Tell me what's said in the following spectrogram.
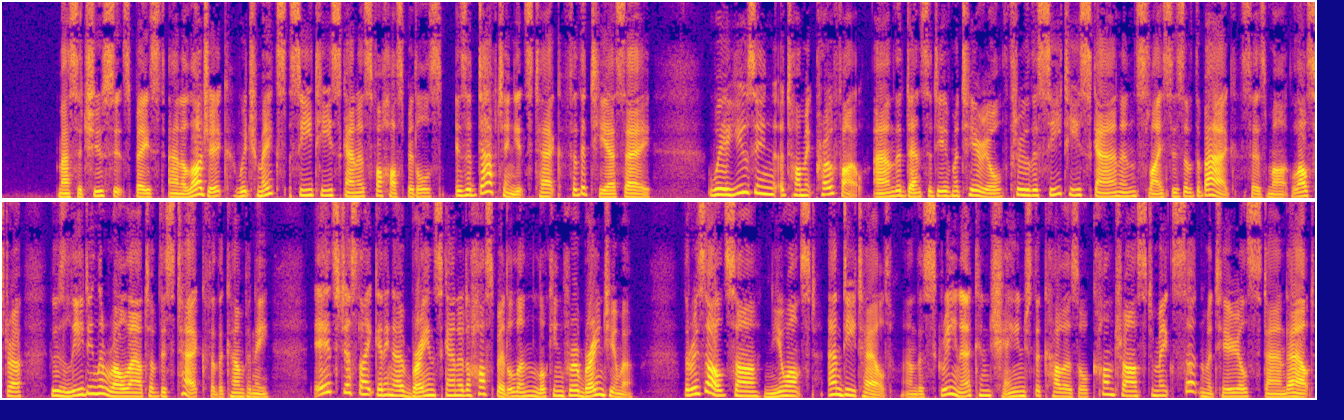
Massachusetts based Analogic, which makes CT scanners for hospitals, is adapting its tech for the TSA. We're using atomic profile and the density of material through the CT scan and slices of the bag, says Mark Laustra, who's leading the rollout of this tech for the company. It's just like getting a brain scan at a hospital and looking for a brain tumor. The results are nuanced and detailed, and the screener can change the colors or contrast to make certain materials stand out.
